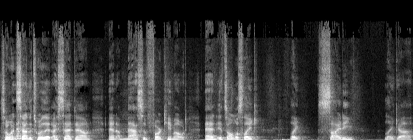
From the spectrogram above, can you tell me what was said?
So I went and sat in the toilet. I sat down and a massive fart came out, and it's almost like, like siding, like uh,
